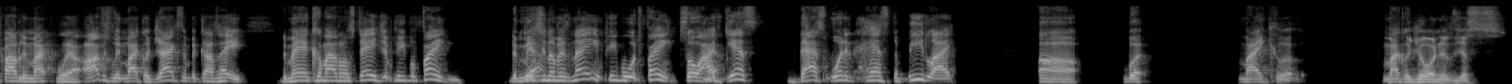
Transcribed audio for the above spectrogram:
Probably my well, obviously Michael Jackson, because hey, the man come out on stage and people fainting. The Yeah. mention of his name, people would faint. So I guess that's what it has to be like. Uh, but Michael, Michael Jordan is just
